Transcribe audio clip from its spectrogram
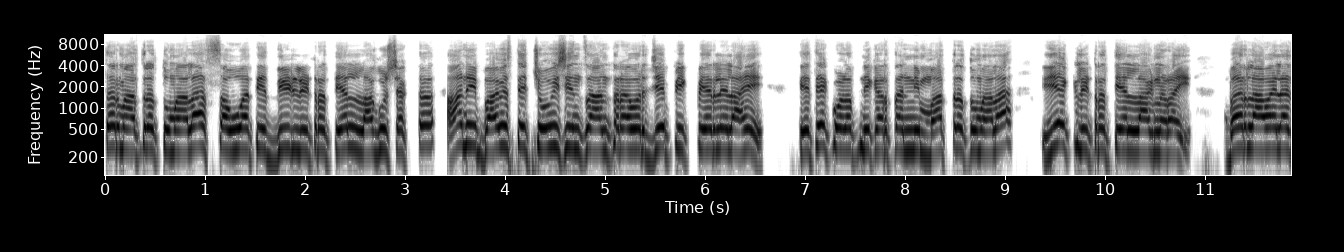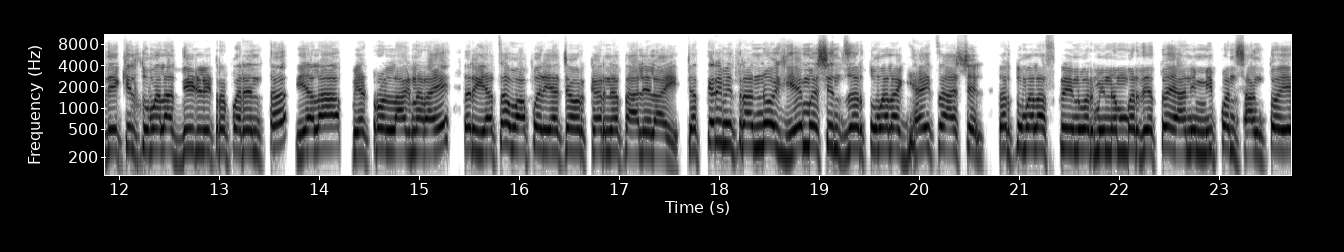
तर मात्र तुम्हाला सव्वा ते दीड लिटर तेल लागू शकतं आणि बावीस ते चोवीस इंच अंतरावर जे पीक पेरलेलं आहे तेथे कोळपणी करताना मात्र तुम्हाला एक लिटर तेल लागणार आहे. भर लावायला देखील तुम्हाला दीड लिटर पर्यंत याला पेट्रोल लागणार आहे. तर याचा वापर याच्यावर करण्यात आलेला आहे. शेतकरी मित्रांनो हे मशीन जर तुम्हाला घ्यायचं असेल तर तुम्हाला स्क्रीनवर मी नंबर देतोय आणि मी पण सांगतोय.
